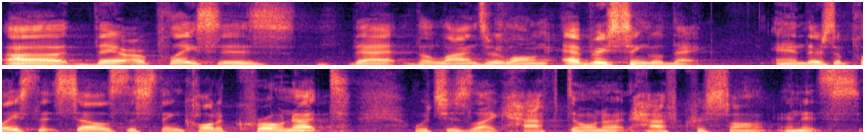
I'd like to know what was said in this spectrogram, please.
uh, there are places that the lines are long every single day. And there's a place that sells this thing called a cronut, which is like half donut, half croissant, and it's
